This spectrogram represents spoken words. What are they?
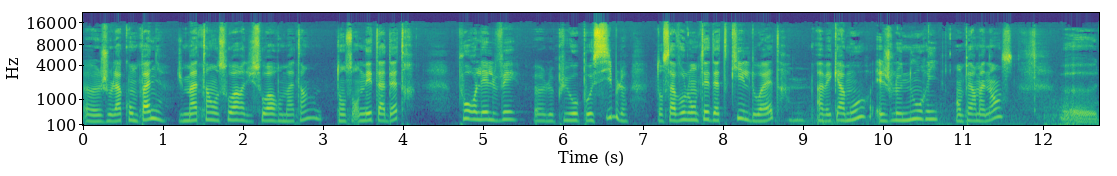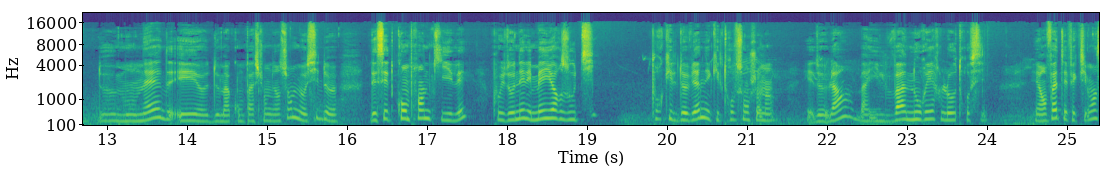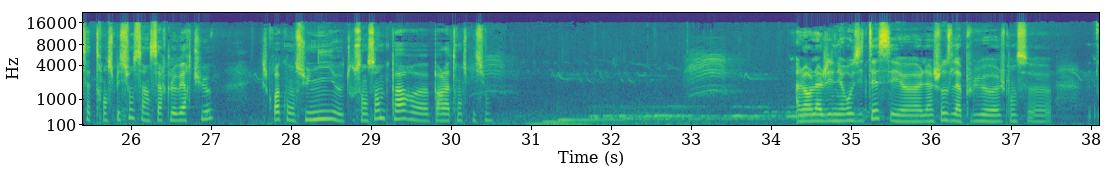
je l'accompagne du matin au soir et du soir au matin dans son état d'être pour l'élever le plus haut possible, dans sa volonté d'être qui il doit être, mm. avec amour, et je le nourris en permanence de mon aide et de ma compassion bien sûr, mais aussi d'essayer de comprendre qui il est pour lui donner les meilleurs outils pour qu'il devienne et qu'il trouve son chemin. Et de là, bah, il va nourrir l'autre aussi. Et en fait, effectivement, cette transmission, c'est un cercle vertueux. Je crois qu'on s'unit euh, tous ensemble par, euh, par la transmission. Alors la générosité, c'est euh, la chose la plus, je pense,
